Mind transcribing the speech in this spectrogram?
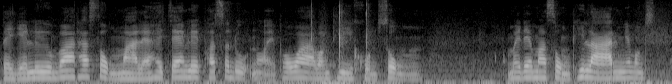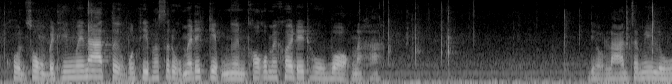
แต่อย่าลืมว่าถ้าส่งมาแล้วให้แจ้งเลขพัสดุหน่อย เพราะว่าบางทีขนส่ง ไม่ได้มาส่งที่ร้านเงี้ยบางขนส่งไปทิ้งไว้หน้าตึกบางทีพัสดุไม่ได้เก็บเงินเขาก็ไม่ค่อยได้โทรบอกนะคะ เดี๋ยวร้านจะไม่รู้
